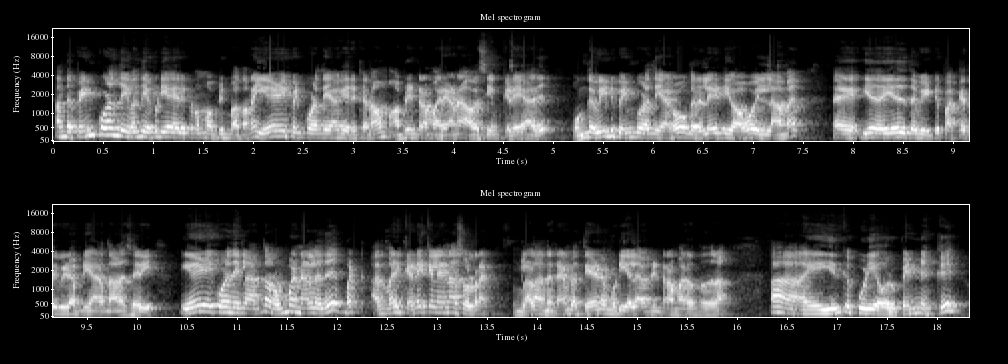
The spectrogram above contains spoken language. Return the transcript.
அந்த பெண் குழந்தை வந்து எப்படியா இருக்கணும் அப்படின்னு பார்த்தோம்னா ஏழை பெண் குழந்தையாக இருக்கணும் அப்படின்ற மாதிரியான அவசியம் கிடையாது. உங்க வீட்டு பெண் குழந்தையாகவோ உங்க ரிலேட்டிவாகவோ இல்லாம எ- எதிர்த்த வீட்டு பக்கத்து வீடு அப்படியா இருந்தாலும் சரி ஏழை குழந்தைகளாக இருந்தால் ரொம்ப நல்லது பட் அது மாதிரி கிடைக்கலன்னா சொல்றேன். உங்களால் அந்த டைம்ல தேட முடியலை அப்படின்ற மாதிரி இருந்ததுன்னா இருக்கக்கூடிய ஒரு பெண்ணுக்கு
